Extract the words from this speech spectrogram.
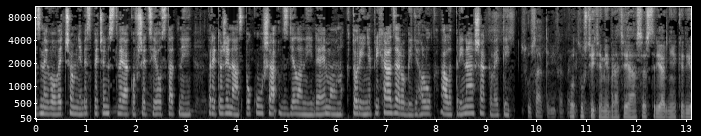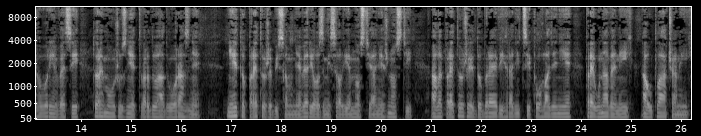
sme vo väčšom nebezpečenstve ako všetci ostatní, pretože nás pokúša vzdelaný démon, ktorý neprichádza robiť hluk, ale prináša kvety. Odpustite mi, bratia a sestry, ak niekedy hovorím veci, ktoré môžu znieť tvrdo a dôrazne. Nie je to preto, že by som neveril zmysel jemnosti a nežnosti, ale preto, že je dobré vyhradiť si pohľadenie pre unavených a utláčaných,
